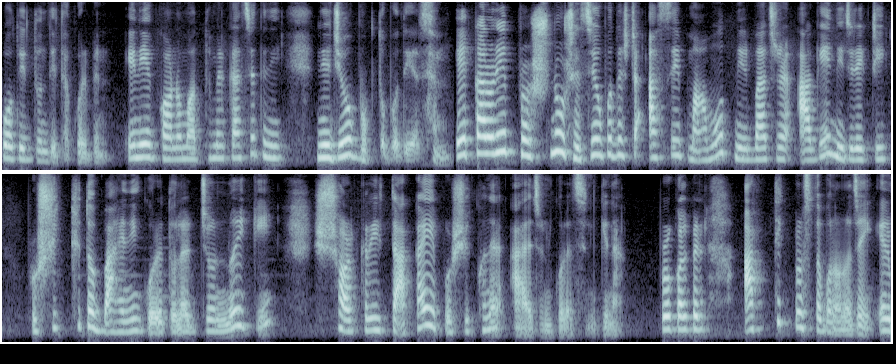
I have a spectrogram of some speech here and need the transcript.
প্রতিদ্বন্দ্বিতা করবেন। এ নিয়ে গণমাধ্যমের কাছে তিনি নিজেও বক্তব্য দিয়েছেন। এ কারণে প্রশ্ন উঠেছে, উপদেষ্টা আসিফ মাহমুদ নির্বাচনের আগে নিজের একটি প্রশিক্ষিত বাহিনী গড়ে তোলার জন্যই কি সরকারি টাকায় এই প্রশিক্ষণের আয়োজন করেছেন কিনা? প্রকল্পের আর্থিক প্রস্তাবনা অনুযায়ী এর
